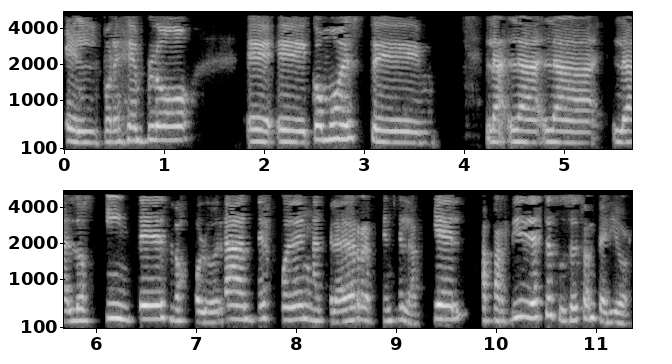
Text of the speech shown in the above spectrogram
el, por ejemplo, eh, eh, cómo este, los tintes, los colorantes pueden alterar de repente la piel a partir de este suceso anterior,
